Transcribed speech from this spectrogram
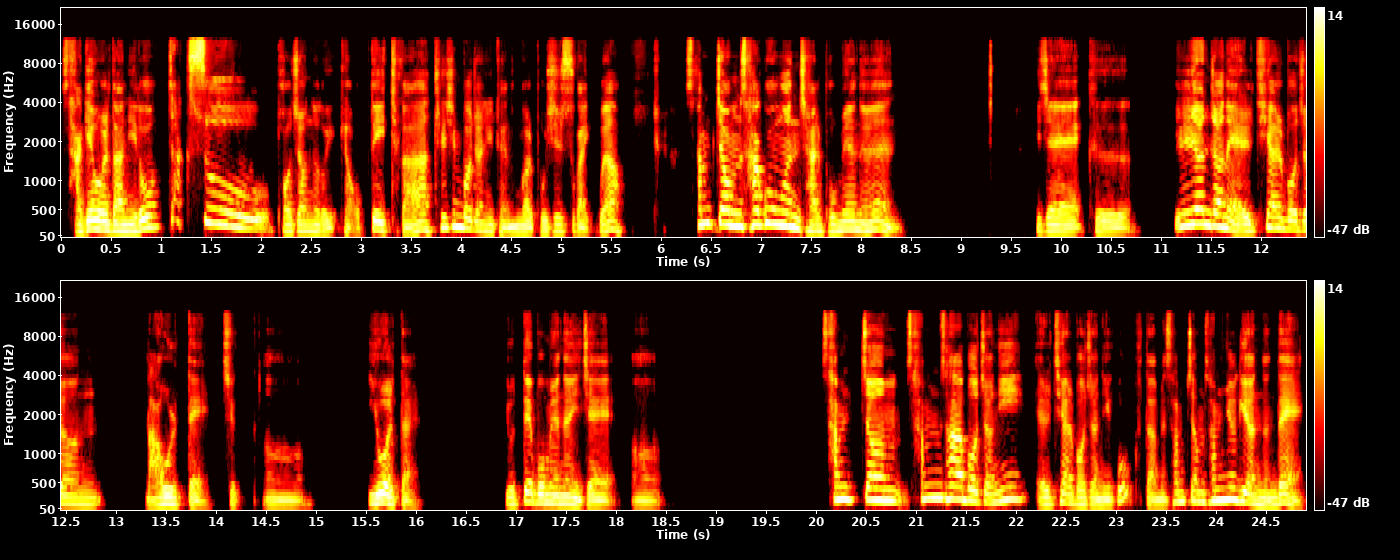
4개월 단위로 짝수 버전으로 이렇게 업데이트가 최신 버전이 되는 걸 보실 수가 있고요. 3.40은 잘 보면은 이제 그 1년 전에 LTR 버전 나올 때, 즉, 어, 2월 달. 요때 보면은 이제, 어, 3.34 버전이 LTR 버전이고, 그 다음에 3.36이었는데,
